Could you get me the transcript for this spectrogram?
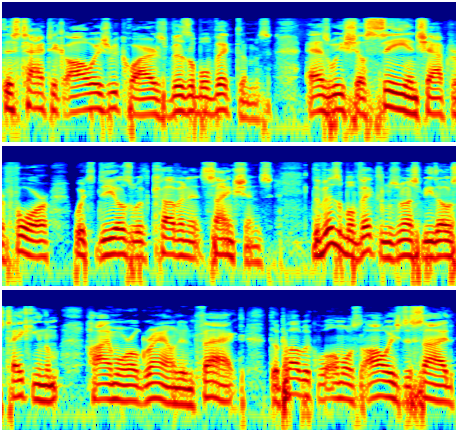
This tactic always requires visible victims, as we shall see in chapter 4, which deals with covenant sanctions. The visible victims must be those taking the high moral ground. In fact, the public will almost always decide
